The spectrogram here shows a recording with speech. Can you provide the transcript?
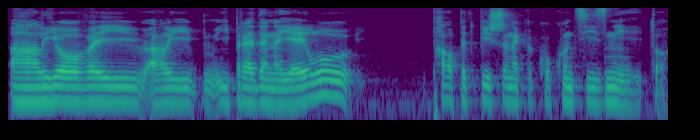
Ali, ovaj, ali i predaje na Yale-u pa opet piše nekako konciznije i to.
